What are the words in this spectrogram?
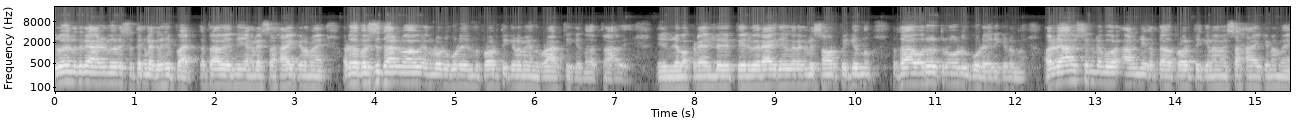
തിരുവനന്തപുരത്തിലെ ആഴ്മയുടെ സത്യങ്ങളെ ഗ്രഹിപ്പാൻ കർത്താവെ നീ ഞങ്ങളെ സഹായിക്കണമേ. അവിടുത്തെ പരിശുദ്ധാത്മാവ് ഞങ്ങളോട് കൂടെ ഇരുന്ന് പ്രവർത്തിക്കണമേ എന്ന് പ്രാർത്ഥിക്കുന്നു കർത്താവെ. നിന്റെ മക്കളെ എല്ലാവരും പേര് പേരായി ദൈവകരങ്ങളിൽ സമർപ്പിക്കുന്നു. കർത്താവ് ഓരോരുത്തരോടും കൂടെ ഇരിക്കണമേ. അവരുടെ ആവശ്യങ്ങളെ അറിഞ്ഞ് കർത്താവ് പ്രവർത്തിക്കണമേ സഹായിക്കണമേ.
